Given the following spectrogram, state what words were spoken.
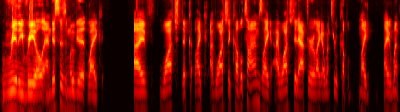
really real and this is a movie that like i've watched a, like i've watched a couple times like i watched it after like i went through a couple like i went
